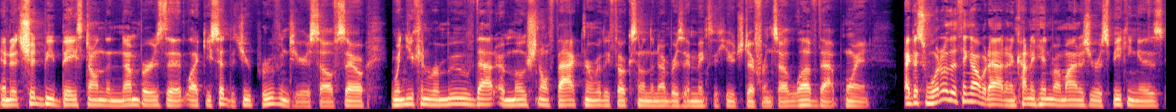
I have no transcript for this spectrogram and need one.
and it should be based on the numbers that, like you said, that you've proven to yourself. So when you can remove that emotional factor and really focus on the numbers, it makes a huge difference. I love that point. I guess one other thing I would add, and kind of hit in my mind as you were speaking, is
